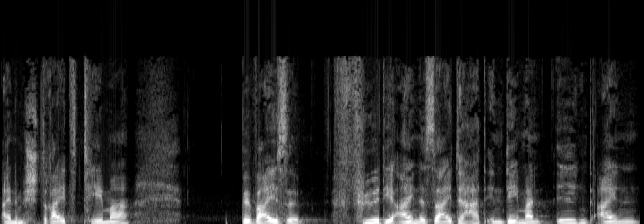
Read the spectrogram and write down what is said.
einem Streitthema Beweise für die eine Seite hat, indem man irgendeinen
